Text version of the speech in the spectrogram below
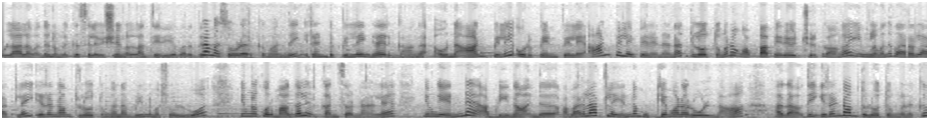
உள்ளால வந்து நம்மளுக்கு சில விஷயங்கள்லாம் தெரிய வருது. விக்ரம சோழருக்கு வந்து இரண்டு பிள்ளைங்க இருக்காங்க. ஒன்று ஆண் பிள்ளை ஒரு பெண் பிள்ளை. ஆண் பிள்ளை பேர் என்னன்னா துலோத்துங்கன் அவங்க அப்பா பேர் வச்சுருக்காங்க. இவங்களை வந்து வரலாற்றில் இரண்டாம் துலோத்துங்கன் அப்படின்னு நம்ம சொல்லுவோம். இவங்களுக்கு ஒரு மகள் இருக்கான்னு சொன்னால இவங்க என்ன அப்படின்னா இந்த வரலாற்றில் என்ன முக்கியமான ரோல்னா அதாவது இரண்டாம் துலோத்துங்கனுக்கு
